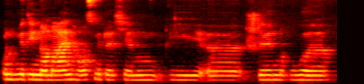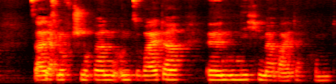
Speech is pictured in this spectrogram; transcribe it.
und mit den normalen Hausmittelchen wie äh, Stillen, Ruhe, Salz, Ja. Luft schnuppern und so weiter äh, nicht mehr weiterkommt.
